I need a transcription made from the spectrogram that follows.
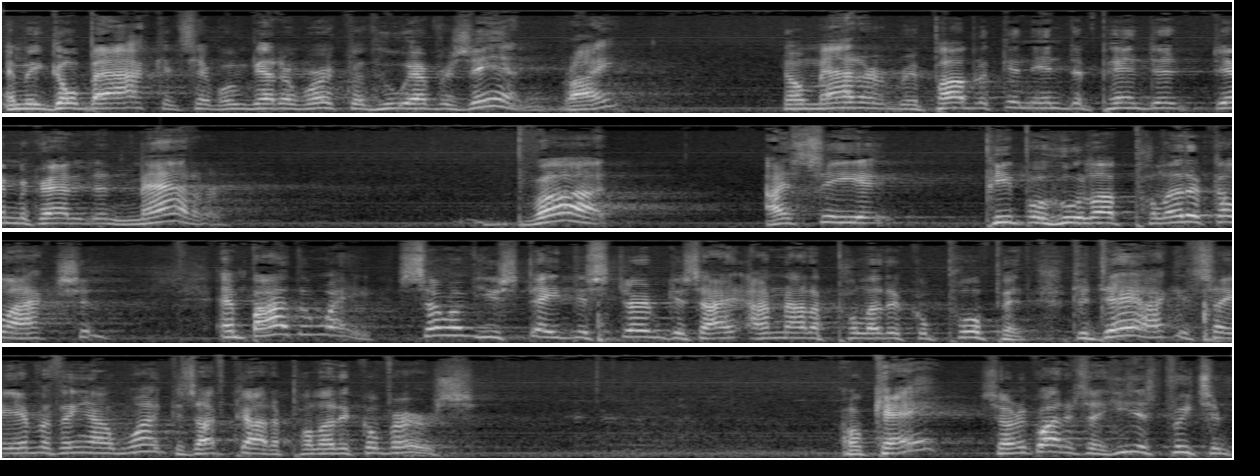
And we go back and say, well, we better work with whoever's in, right? No matter Republican, Independent, Democrat, it doesn't matter. But I see people who love political action. And by the way, some of you stay disturbed because I'm not a political pulpit. Today I can say everything I want because I've got a political verse. Okay? So I'm go out and say, he's just preaching,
